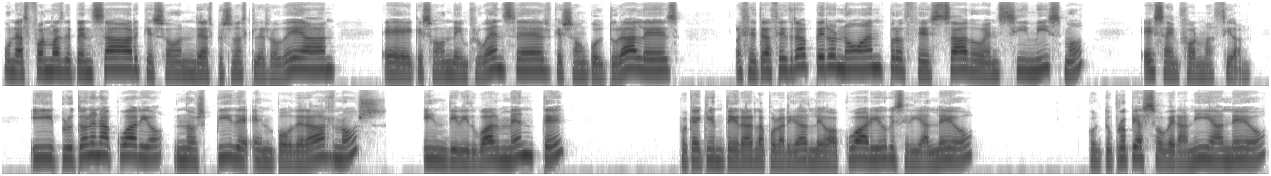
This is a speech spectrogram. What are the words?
unas formas de pensar que son de las personas que le rodean, eh, que son de influencers, que son culturales, etcétera, etcétera, pero no han procesado en sí mismo esa información. Y Plutón en Acuario nos pide empoderarnos individualmente, porque hay que integrar la polaridad Leo-Acuario, que sería Leo, con tu propia soberanía, Leo,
